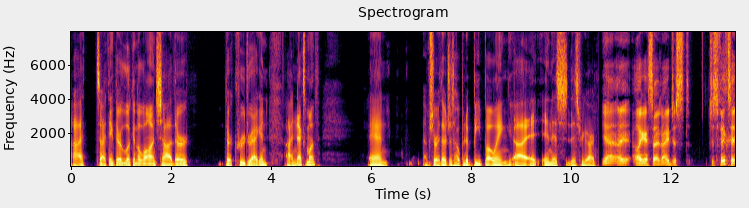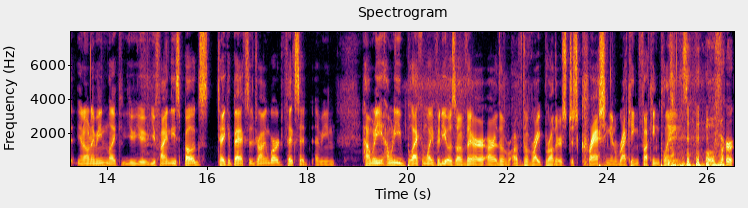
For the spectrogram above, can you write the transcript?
Uh, so I think they're looking to launch uh, their their Crew Dragon uh, next month, and I'm sure they're just hoping to beat Boeing uh, in this this regard. Yeah, I, like I said, I just just fix it. You know what I mean? Like you, you, you find these bugs, take it back to the drawing board, fix it. I mean, how many how many black and white videos of there are the of the Wright brothers just crashing and wrecking fucking planes over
